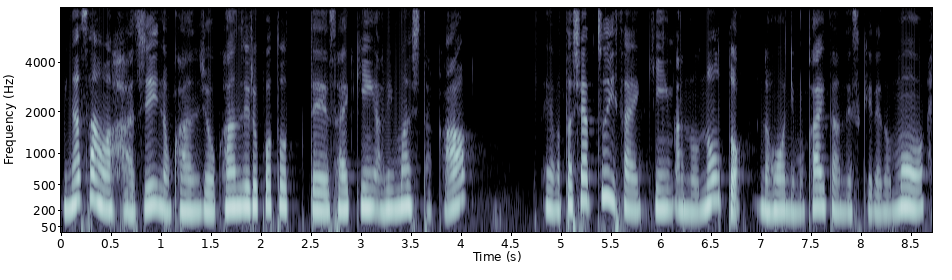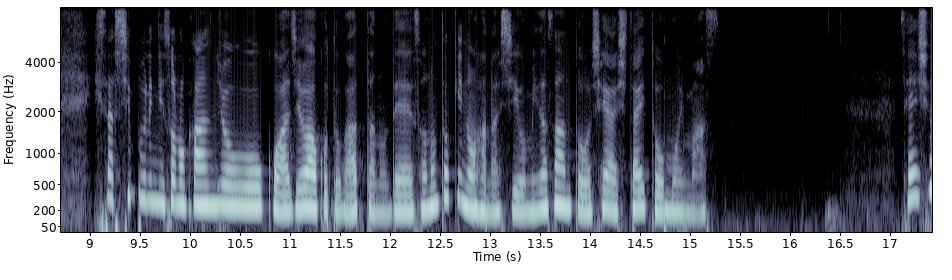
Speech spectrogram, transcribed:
皆さんは恥の感情を感じることって最近ありましたか？私はつい最近あのノートの方にも書いたんですけれども久しぶりにその感情をこう味わうことがあったのでその時のお話を皆さんとシェアしたいと思います。先週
